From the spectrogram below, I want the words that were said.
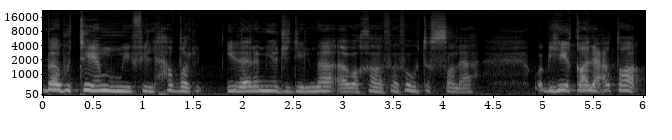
باب التيمم في الحضر إذا لم يجد الماء وخاف فوت الصلاة. وبه قال عطاء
